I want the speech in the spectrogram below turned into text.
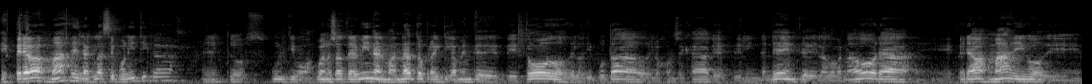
¿Esperabas más de la clase política en estos últimos? Bueno, ya termina el mandato prácticamente de, de todos, de los diputados, de los concejales, del intendente, de la gobernadora. ¿Esperabas más, digo, de,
